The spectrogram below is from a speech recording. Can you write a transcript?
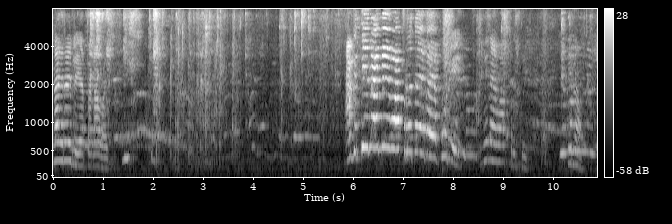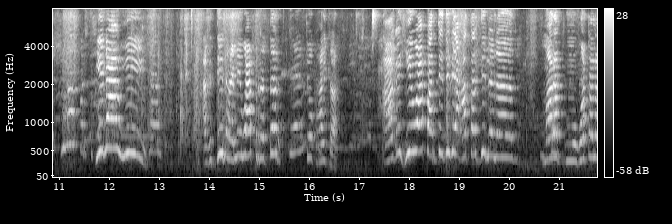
काय राहिलंय आता लावायचं अगं ती नाही मी वापरत आहे बाया पुरे मी नाही वापरत ती ती लाव हे वापरते. ही लाव ही अगं ती नाही मी वापरत तर तो खाय का अगं ही वापरते तिथे हातात दिलेलं. मला होटाला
